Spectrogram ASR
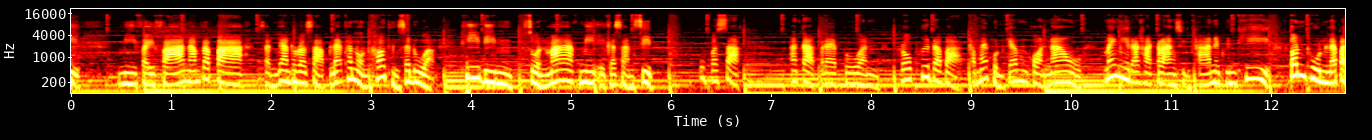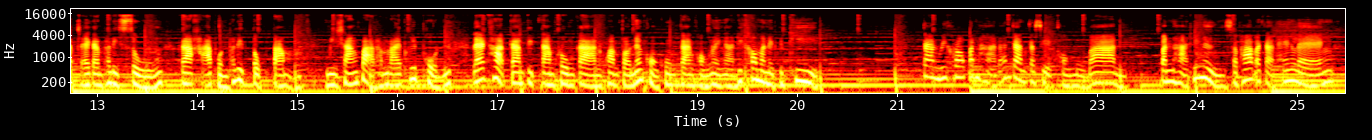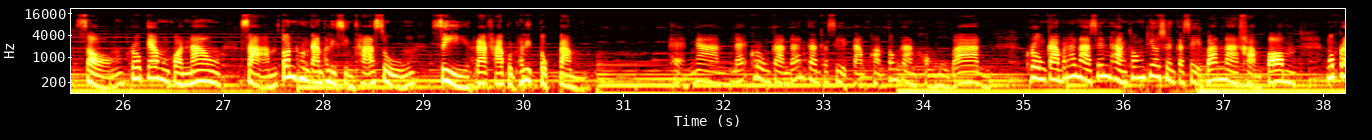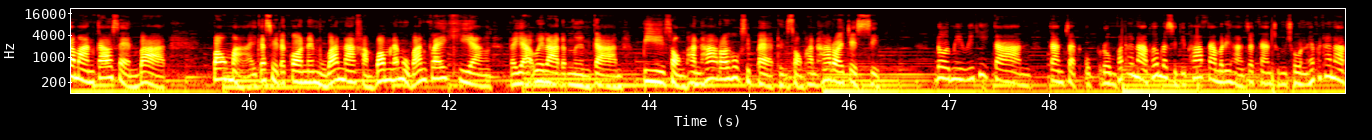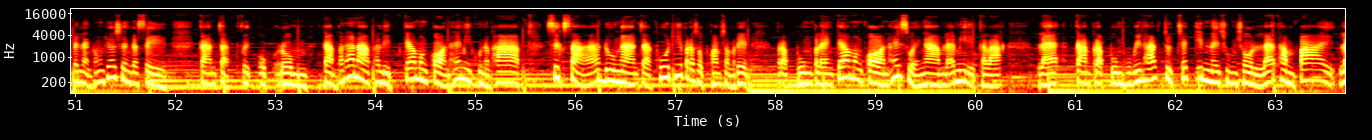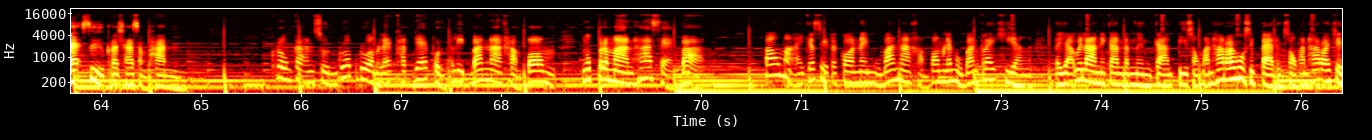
มีไฟฟ้าน้ำประปา สัญญาณโทรศัพท์และถนนเข้าถึงสะดวก ที่ดินส่วนมากมีเอกสารสิทธิ์ อุปสรรค อากาศแปรปรวน โรคพืชระบาดทำให้ผลแก้วมังกรเน่า ไม่มีราคากลางสินค้าในพื้นที่ ต้นทุนและปัจจัยการผลิตสูง ราคาผลผลิตตกต่ำมีช้างป่าทำลายพืชผล และขาดการติดตามโครงการความต่อเนื่องของโครงการของหน่วยงานที่เข้ามาในพื้นที่ การวิเคราะห์ปัญหาด้านการเกษตรของหมู่บ้านปัญหาที่ 1 สภาพอากาศแห้งแล้ง 2. โรคแก้วมังกรเน่า 3. ต้นทุนการผลิตสินค้าสูง 4. ราคาผลผลิตตกต่ำ แผนงานและโครงการด้านการเกษตรตามความต้องการของหมู่บ้าน โครงการพัฒนาเส้นทางท่องเที่ยวเชิงเกษตรบ้านนาขามป้อม งบประมาณ 9 0 0 0 0 0 บาท เป้าหมายเกษตรกรในหมู่บ้านนาขามป้อมและหมู่บ้านใกล้เคียง ระยะเวลาดำเนินการปี 2568ถึง2570 โดยมีวิธีการการจัดอบรมพัฒนาเพิ่มประสิทธิภาพการบริหารจัดการชุมชนให้พัฒนาเป็นแหล่งท่องเที่ยวเชิงเกษตร การจัดฝึกอบรม การพัฒนาผลิตแก้วมังกรให้มีคุณภาพ ศึกษาดูงานจากผู้ที่ประสบความสำเร็จ ปรับปรุงแปลงแก้วมังกรให้สวยงามและมีเอกลักษณ์ และการปรับปรุงภูมิทัศน์จุดเช็คอินในชุมชน และทำป้าย และสื่อประชาสัมพันธ์โครงการศูนย์รวบรวมและคัดแยกผลผลิตบ้านนาขามป้อม งบประมาณ 5 0 0แสนบาท เป้าหมายเกษตรกรในหมู่บ้านนาขามป้อมและหมู่บ้านใกล้เคียง ระยะเวลาในการดำเนินการปี 2568ถึง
